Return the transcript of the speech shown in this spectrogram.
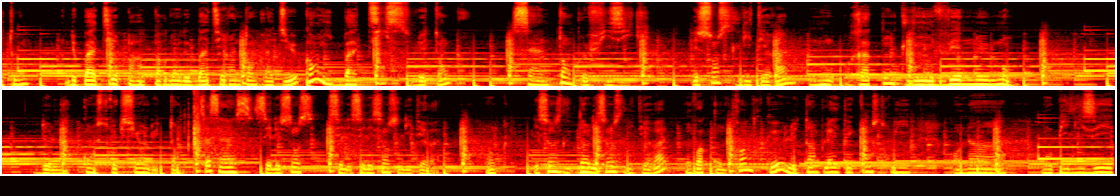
et tout, de bâtir, pardon, de bâtir un temple à Dieu. Quand ils bâtissent le temple, c'est un temple physique. Le sens littéral nous raconte l'événement de la construction du temple. Ça, c'est le sens, c'est l'essence littérale. Donc, dans l'essence littérale, on va comprendre que le temple a été construit. On a mobilisé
